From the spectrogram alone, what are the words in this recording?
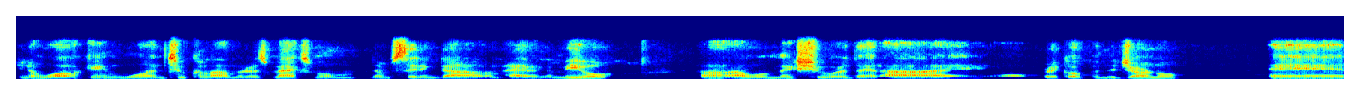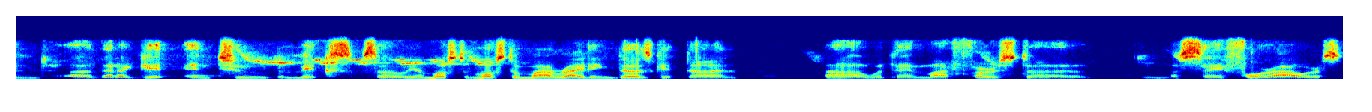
you know, walking one, two kilometers maximum. I'm sitting down, I'm having a meal. Uh, I will make sure that I uh, break open the journal and uh, that I get into the mix. So yeah, most of most of my writing does get done uh, within my first, uh, let's say, four hours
